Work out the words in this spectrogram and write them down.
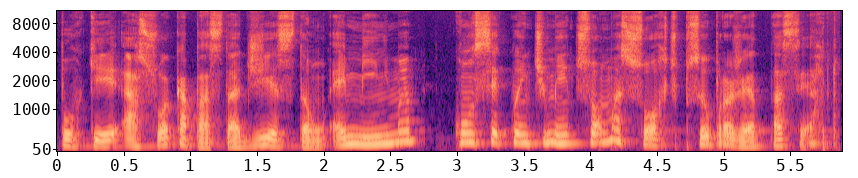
Porque a sua capacidade de gestão é mínima, consequentemente, só uma sorte para o seu projeto dar certo.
